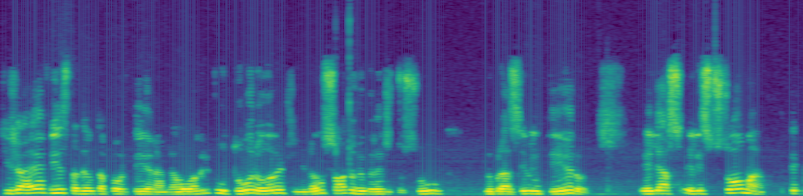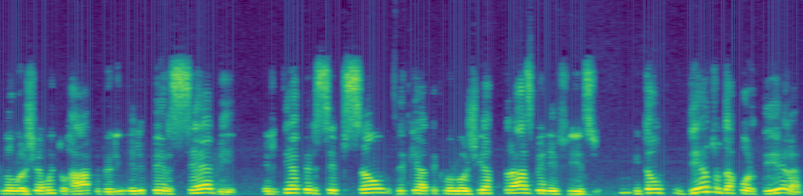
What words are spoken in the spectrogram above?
que já é vista dentro da porteira. Né? O agricultor hoje, não só do Rio Grande do Sul, no Brasil inteiro, ele, ele soma tecnologia muito rápido, ele, ele percebe, ele tem a percepção de que a tecnologia traz benefício. Então, dentro da porteira,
